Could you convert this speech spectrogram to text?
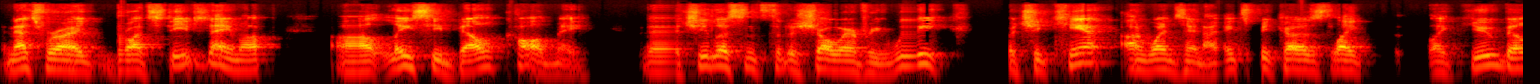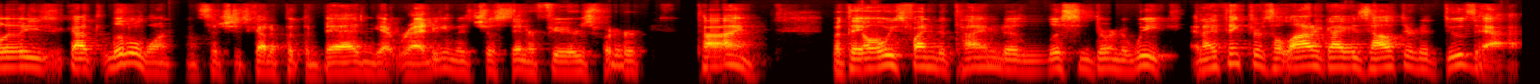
and that's where I brought Steve's name up. Uh, Lacey Bell called me that she listens to the show every week, but she can't on Wednesday nights because, like like you, Billy's got little ones that she's got to put to bed and get ready, and it just interferes with her time. But they always find the time to listen during the week, and I think there's a lot of guys out there to do that.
